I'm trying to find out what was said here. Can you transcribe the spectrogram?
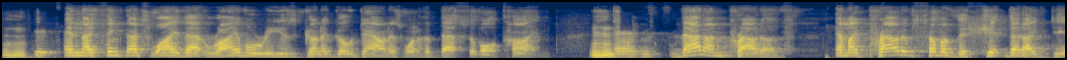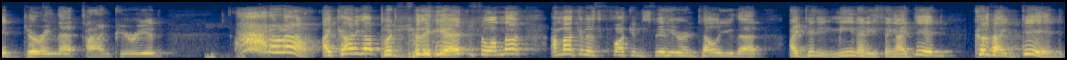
Mhm. It- and I think that's why that rivalry is gonna go down as one of the best of all time. Mhm. And that I'm proud of. Am I proud of some of the shit that I did during that time period? I don't know. I kind of got pushed to the edge, so I'm not. I'm not gonna fucking sit here and tell you that I didn't mean anything I did, because I did.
